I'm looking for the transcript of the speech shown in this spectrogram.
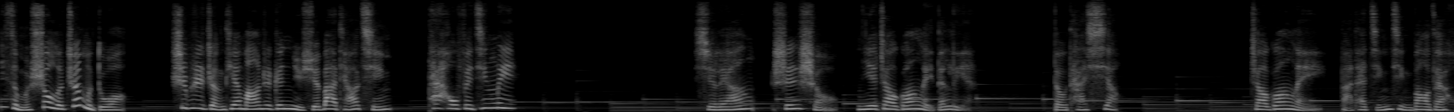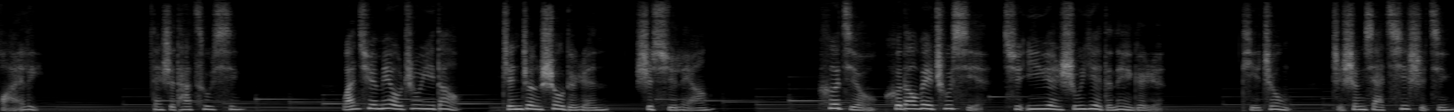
你怎么瘦了这么多？是不是整天忙着跟女学霸调情，太耗费精力？许良伸手捏赵光磊的脸，逗他笑。赵光磊把他紧紧抱在怀里，但是他粗心，完全没有注意到真正瘦的人是许良。喝酒喝到胃出血去医院输液的那个人，体重只剩下七十斤。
